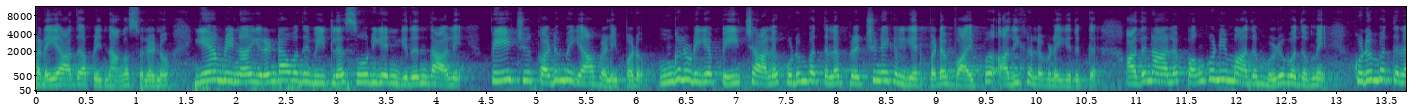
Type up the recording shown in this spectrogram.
கிடையாது அப்படின்னு தாங்க சொல்லணும். ஏன் அப்படின்னா இரண்டாவது வீட்டில் சூரியன் இருந்தாலே பேச்சு கடுமையாக வெளிப்படும். உங்களுடைய பேச்சால் குடும்பத்தில் பிரச்சனைகள் ஏற்பட வாய்ப்பு அதிக அளவில் இருக்குது அதனால் பங்குனி மாதம் முழுவதுமே குடும்பத்தில்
